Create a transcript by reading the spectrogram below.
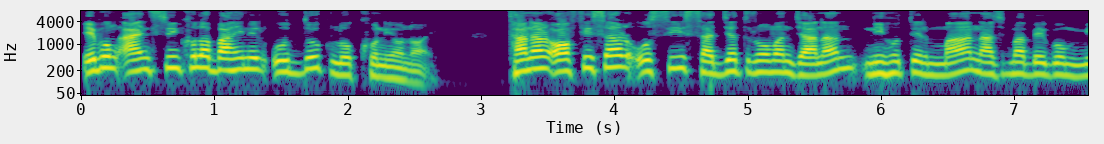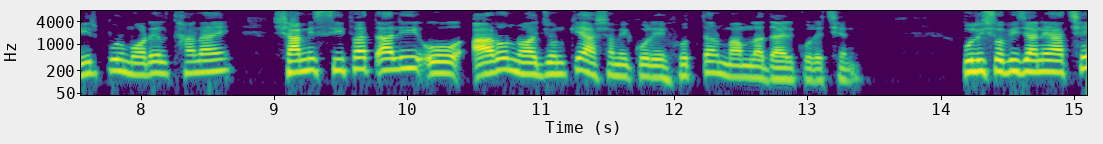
এবং আইনশৃঙ্খলা বাহিনীর উদ্যোগ লক্ষণীয় নয়। থানার অফিসার ওসি সাজ্জাদ রহমান জানান, নিহতের মা নাজমা বেগম মিরপুর মডেল থানায় স্বামী সিফাত আলী ও আরও নয়জনকে আসামি করে হত্যার মামলা দায়ের করেছেন। পুলিশ অভিযানে আছে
